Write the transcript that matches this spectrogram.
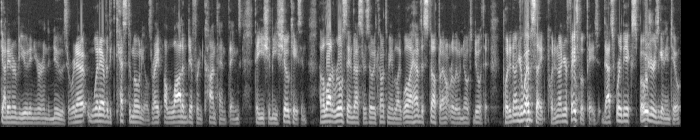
got interviewed and you're in the news or whatever, whatever the testimonials, right? A lot of different content things that you should be showcasing. I have a lot of real estate investors always come to me and be like, well, I have this stuff, but I don't really know what to do with it. Put it on your website, put it on your Facebook page. That's where the exposure is getting to.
